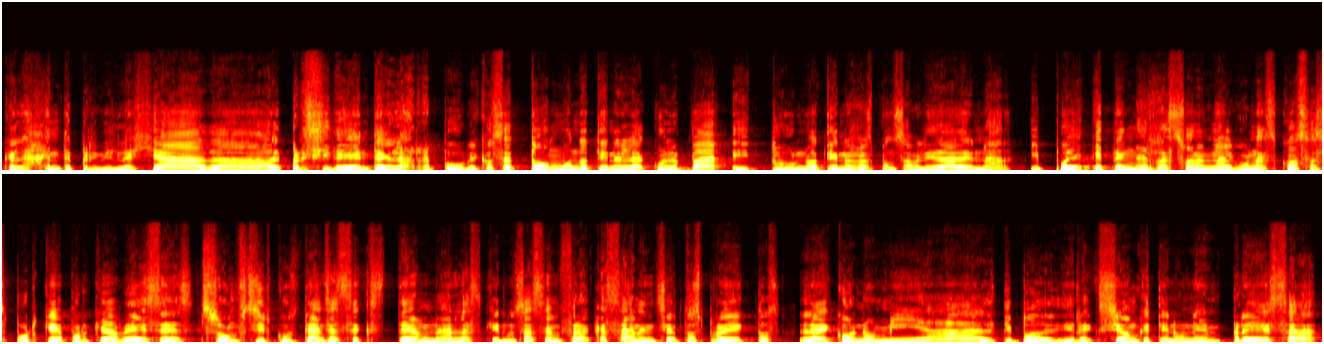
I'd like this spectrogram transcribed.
que la gente privilegiada, al presidente de la República, o sea, todo el mundo tiene la culpa y tú no tienes responsabilidad de nada. Y puede que tengas razón en algunas cosas. ¿Por qué? Porque a veces son circunstancias externas las que nos hacen fracasar en ciertos proyectos. La economía, el tipo de dirección que tiene una empresa,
